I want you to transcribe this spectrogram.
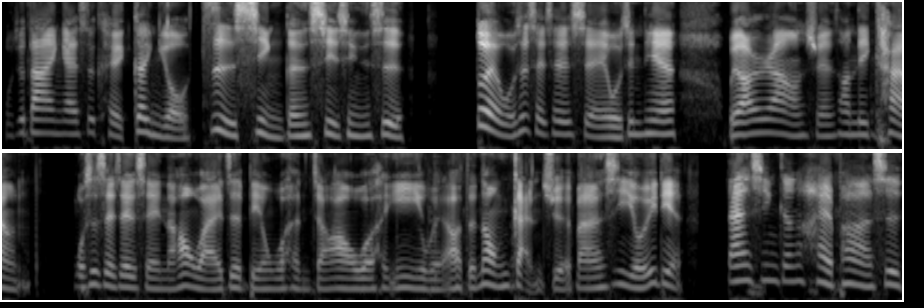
我觉得大家应该是可以更有自信跟细心，是对我是谁谁谁，我今天我要让玄上帝看我是谁谁谁，然后我来这边，我很骄傲，我很引以为傲的那种感觉。反而是有一点担心跟害怕是，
